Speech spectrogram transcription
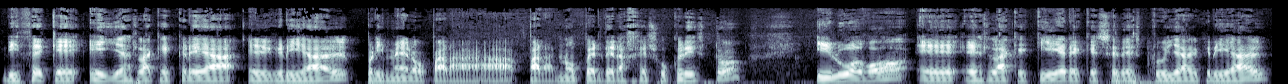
dice que ella es la que crea el grial, primero para, para no perder a Jesucristo, y luego eh, es la que quiere que se destruya el grial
